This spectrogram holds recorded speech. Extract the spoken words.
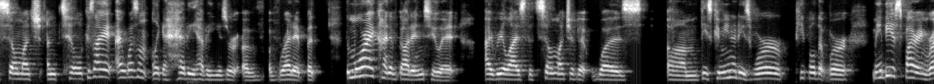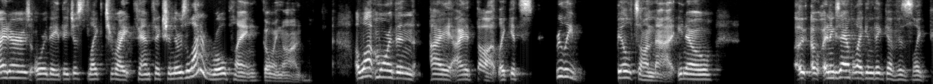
so much until because I, I wasn't like a heavy, heavy user of, of Reddit, but the more I kind of got into it, I realized that so much of it was um, these communities were people that were maybe aspiring writers or they they just like to write fan fiction. There was a lot of role playing going on, a lot more than I, I had thought. Like it's really built on that. You know, a, a, an example I can think of is like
